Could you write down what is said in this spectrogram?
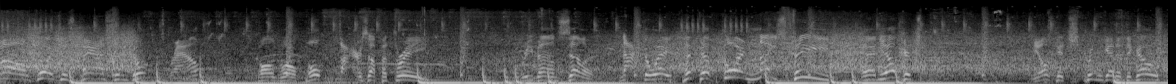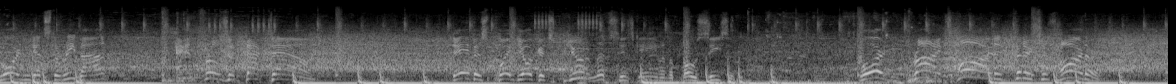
oh, George's pass and go. Brown, Caldwell Pope fires up a three. Rebound Zeller, knocked away, picked up Gordon, nice feed, and Jokic. Jokic couldn't get it to go. Gordon gets the rebound and throws it back down. Davis played Jokic beautifully. Lifts his game in the postseason. Gordon drives hard and finishes harder. I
